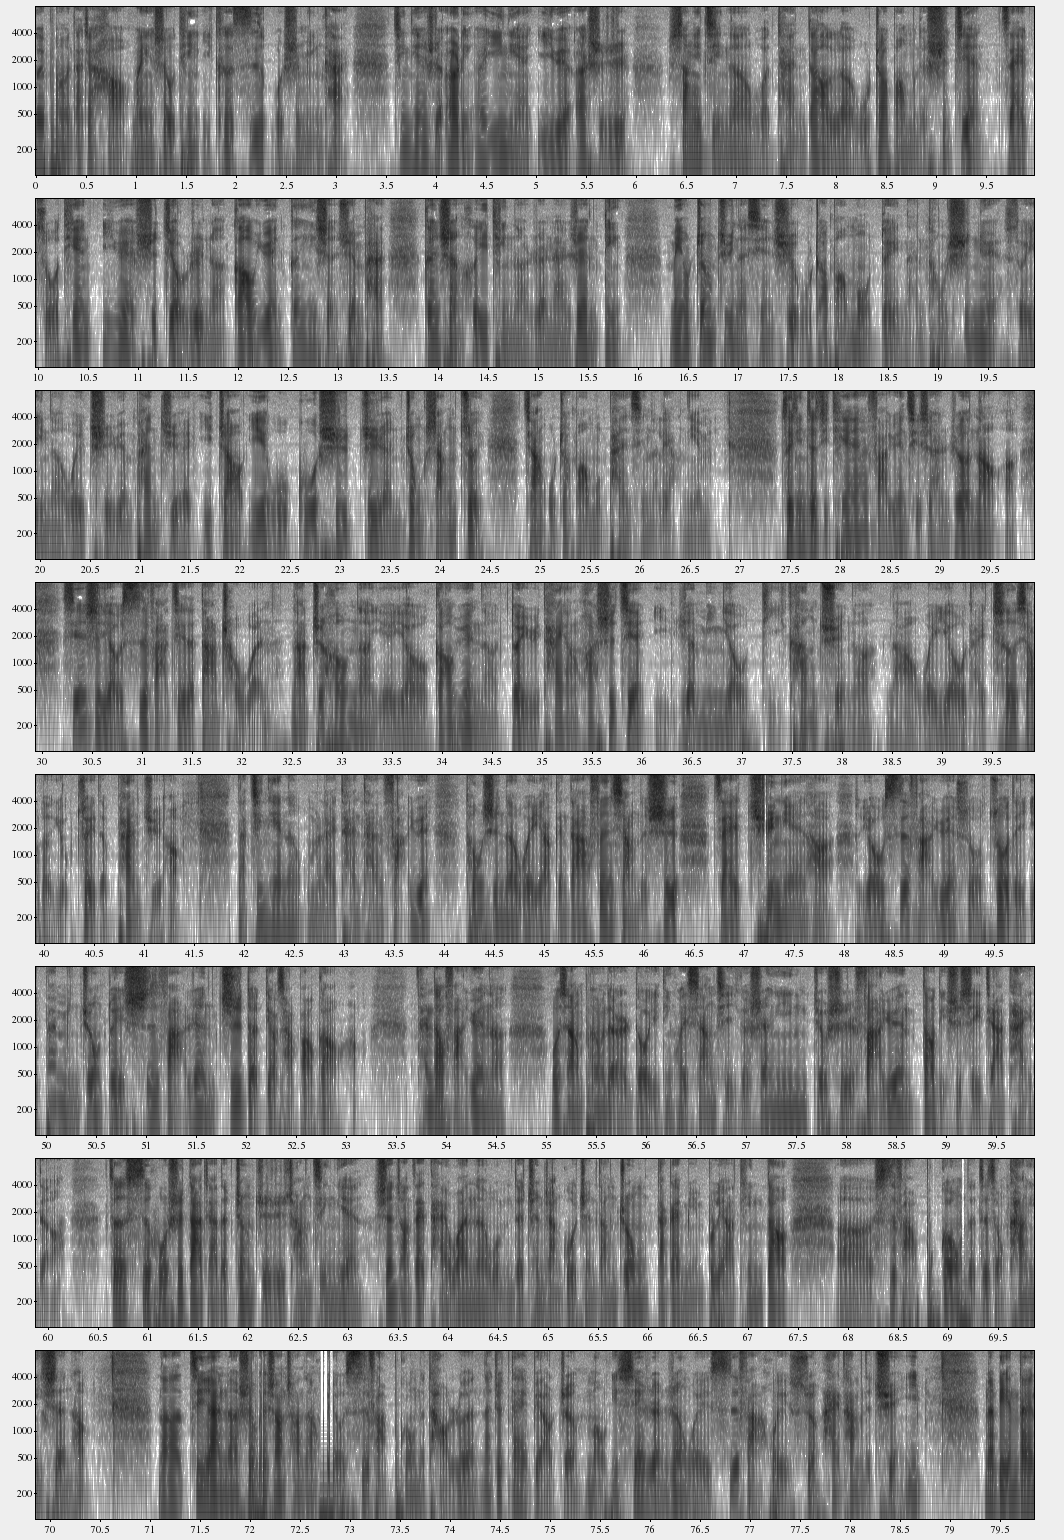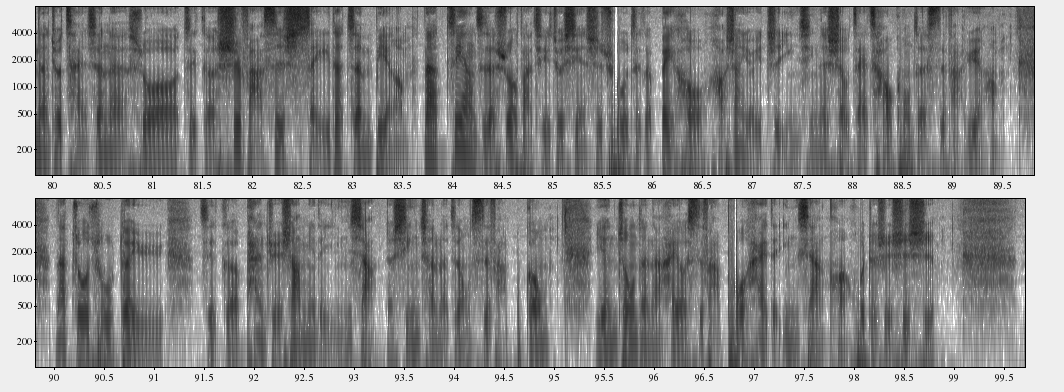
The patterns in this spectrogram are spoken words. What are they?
各位朋友，大家好，欢迎收听一克斯，我是明凯。今天是二零二一年一月二十日。上一集呢，我谈到了无照保姆的事件。在昨天一月十九日呢，高院更一审宣判，更审合议庭呢仍然认定没有证据呢显示无照保姆对男童施虐，所以呢维持原判决，依照业务过失致人重伤罪，将无照保姆判刑了两年。最近这几天，法院其实很热闹啊。先是有司法界的大丑闻，那之后呢，也有高院呢对于太阳花事件以人民有抵抗权呢，那为由来撤销了有罪的判决啊。那今天呢，我们来谈谈法院，同时呢，我也要跟大家分享的是，在去年哈由司法院所做的一般民众对司法认知的调查报告哈。谈到法院呢，我想朋友的耳朵一定会响起一个声音，就是法院到底是谁家开的啊？这似乎是大家的政治日常经验。生长在台湾呢，我们的成长过程当中，大概免不了听到呃司法不公的这种抗议声哈。那既然呢，社会上常常会有司法不公的讨论，那就代表着某一些人认为司法会损害他们的权益。那连带呢，就产生了说这个司法是谁的争辩啊？那这样子的说法，其实就显示出这个背后好像有一只隐形的手在操控着司法院哈。那做出对于这个判决上面的影响，就形成了这种司法不公，严重的呢还有司法迫害的印象哈，或者是事实。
